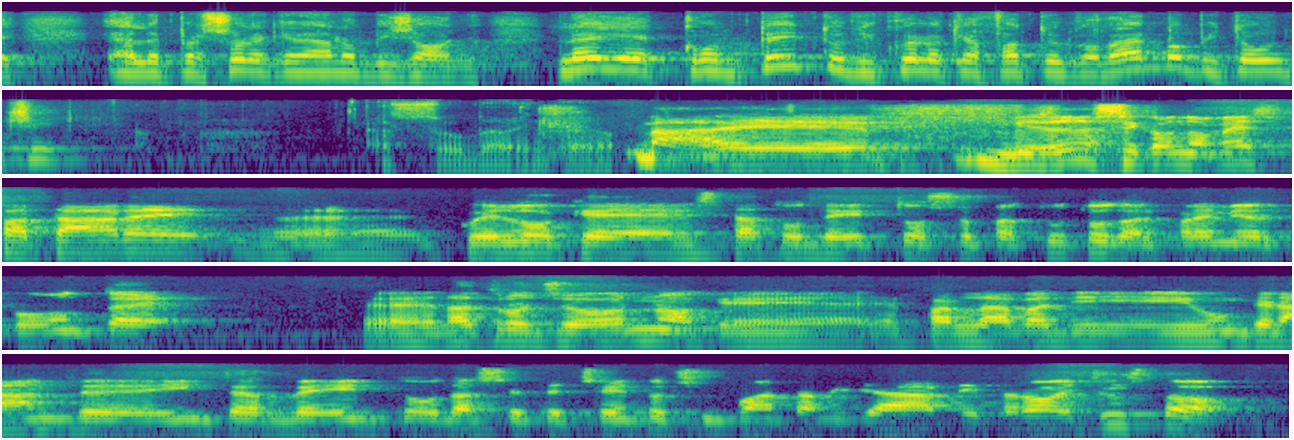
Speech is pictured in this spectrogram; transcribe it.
e alle persone che ne hanno bisogno. Lei è contento di quello che ha fatto il governo, Bitonci? Assolutamente no. Ma eh, bisogna secondo me sfatare eh, quello che è stato detto soprattutto dal Premier Conte eh, l'altro giorno che parlava di un grande intervento da 750 miliardi, però è giusto,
